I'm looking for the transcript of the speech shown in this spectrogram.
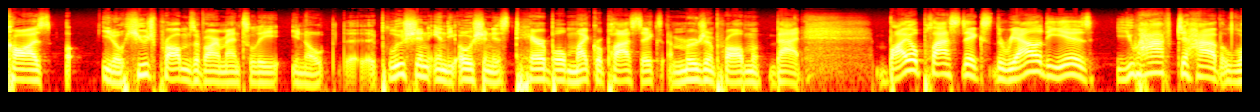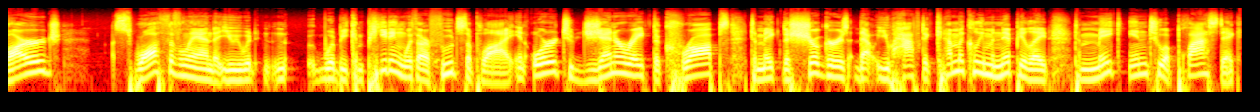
cause uh, you know huge problems environmentally. You know pollution in the ocean is terrible. Microplastics emergent problem bad. Bioplastics the reality is you have to have large swath of land that you would would be competing with our food supply in order to generate the crops to make the sugars that you have to chemically manipulate to make into a plastic.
